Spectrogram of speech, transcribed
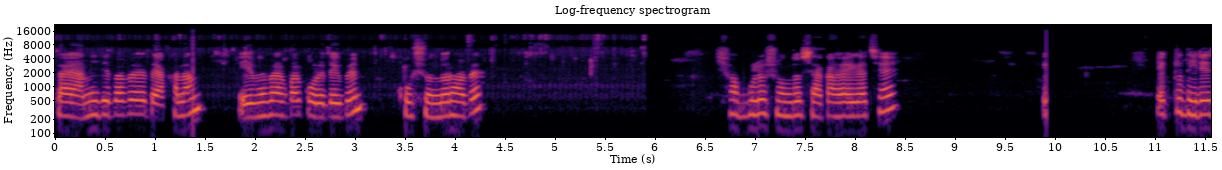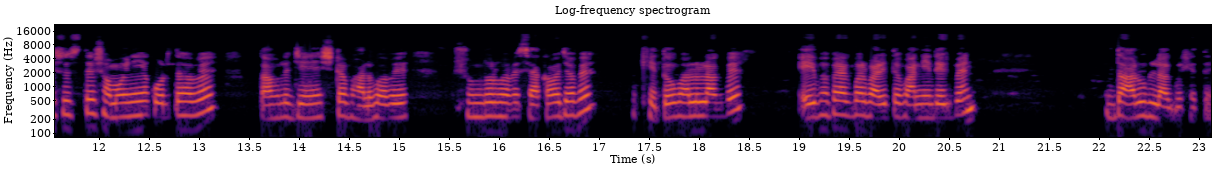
তাই আমি যেভাবে দেখালাম এইভাবে একবার করে দেখবেন, খুব সুন্দর হবে। সবগুলো সুন্দর শাঁকা হয়ে গেছে। একটু ধীরে সুস্থে সময় নিয়ে করতে হবে, তাহলে জিনিসটা ভালোভাবে, সুন্দরভাবে শেখাও যাবে, খেতেও ভালো লাগবে। এইভাবে একবার বাড়িতে বানিয়ে দেখবেন, দারুণ লাগবে খেতে।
